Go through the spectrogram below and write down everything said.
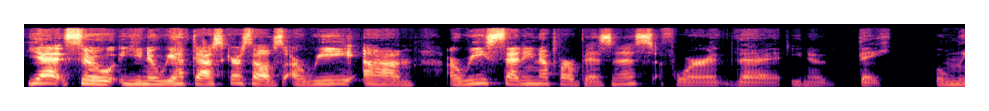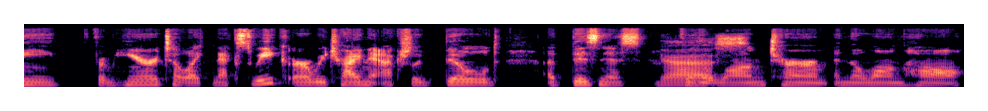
Yeah, so you know, we have to ask ourselves: Are we um, are we setting up our business for the you know the only from here to like next week or are we trying to actually build a business yes. for the long term and the long haul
